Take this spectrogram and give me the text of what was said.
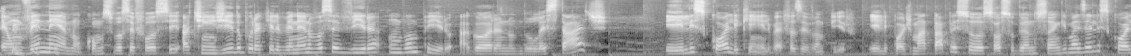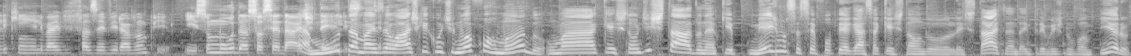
É um veneno, como se você fosse atingido por aquele veneno, você vira um vampiro. Agora, no do Lestat, ele escolhe quem ele vai fazer vampiro. Ele pode matar pessoas só sugando sangue, mas ele escolhe quem ele vai fazer virar vampiro. E isso muda a sociedade É, deles. muda, mas entendeu? eu acho que continua formando uma questão de Estado, né? Porque mesmo se você for pegar essa questão do Lestat, né, da entrevista do vampiro,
